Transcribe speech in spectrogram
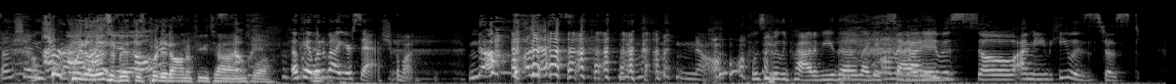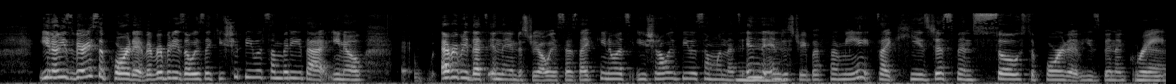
I'm sure. I'm sure Queen Elizabeth has put it on a few times. Well, okay, what about your sash? Come on. No, Oh, no. Was he really proud of you though? Like excited? Oh my god, he was so. I mean, he was just. You know, he's very supportive. Everybody's always like, you should be with somebody that you know. Everybody that's in the industry always says like, you know, it's you should always be with someone that's in the industry. But for me, it's like he's just been so supportive. He's been a great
